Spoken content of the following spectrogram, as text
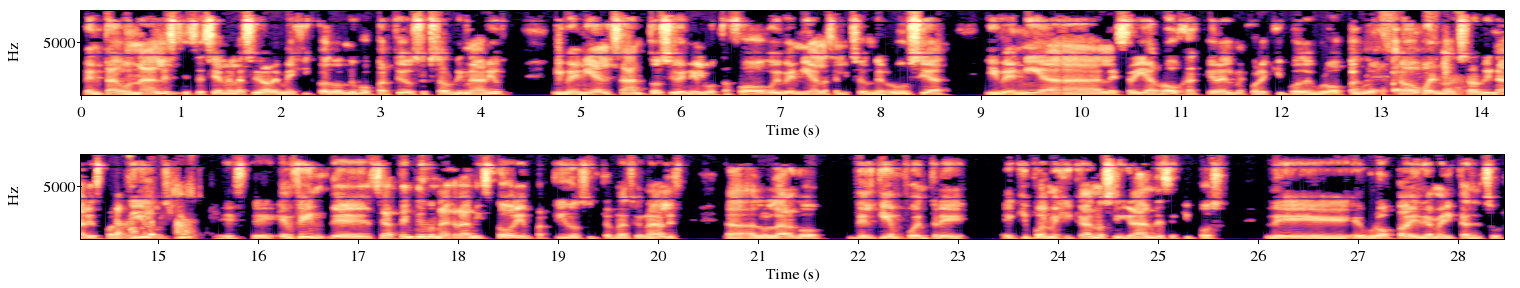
pentagonales que se hacían en la Ciudad de México, donde hubo partidos extraordinarios, y venía el Santos, y venía el Botafogo, y venía la selección de Rusia, y venía la Estrella Roja, que era el mejor equipo de Europa. No, bueno, extraordinarios partidos. Este, en fin, de, se ha tenido una gran historia en partidos internacionales a, a lo largo del tiempo entre equipos mexicanos y grandes equipos de Europa y de América del Sur.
